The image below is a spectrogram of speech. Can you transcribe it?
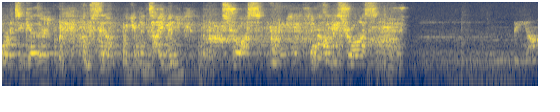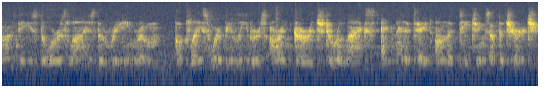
Work together? Who's them? Were you and Titan? Stross. Orkleby Stross. Lies the reading room, a place where believers are encouraged to relax and meditate on the teachings of the church.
